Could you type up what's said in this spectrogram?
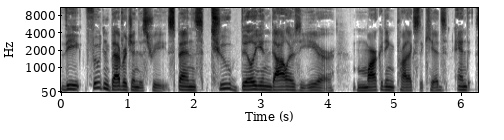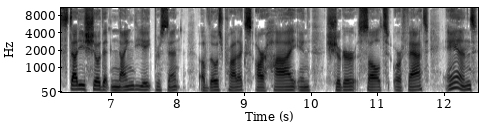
the food and beverage industry spends $2 billion a year marketing products to kids, and studies show that 98% of those products are high in sugar, salt, or fat, and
